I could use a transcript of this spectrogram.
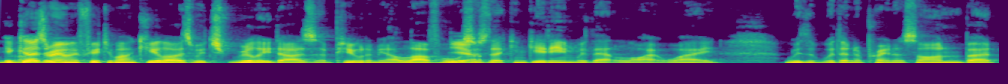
it goes around with 51 kilos, which really does appeal to me. I love horses yeah. that can get in with that light weight with with an apprentice on. But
